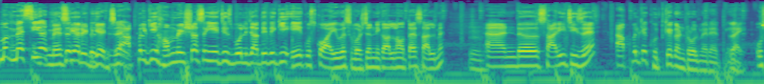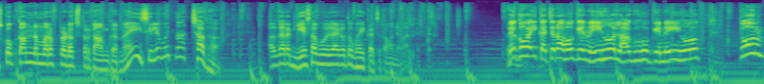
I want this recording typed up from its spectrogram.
messier messier it gets Apple की हमेशा से ये चीज़ बोली जाती थी कि एक उसको आईओएस वर्जन निकालना होता है साल में। एंड hmm. uh, सारी चीज़ें एप्पल के खुद के कंट्रोल में रहती है। Right. उसको कम नंबर ऑफ़ प्रोडक्ट्स पर काम करना है इसीलिए वो इतना अच्छा था। अगर ये सब हो जाएगा तो भाई कचरा होने वाला है फिर। देखो भाई कचरा हो के नहीं हो लागू हो के नहीं हो तुम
